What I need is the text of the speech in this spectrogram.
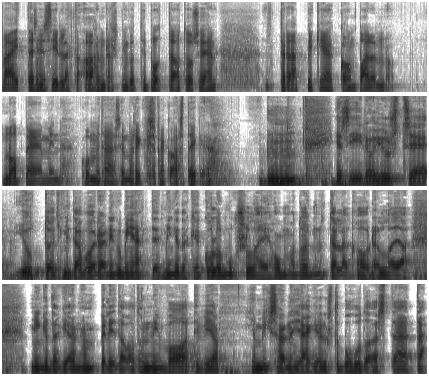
väittäisin sillä, että Anders niin tiputtautuu siihen trappikiekkoon paljon nopeammin kuin mitä esimerkiksi Vegas tekee. Mm. Ja siinä on just se juttu, että mitä voidaan niin miettiä, että minkä takia Kolumuksella ei homma toiminut tällä kaudella ja minkä takia nämä pelitavat on niin vaativia ja miksi aina jääkiekosta puhutaan sitä, että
